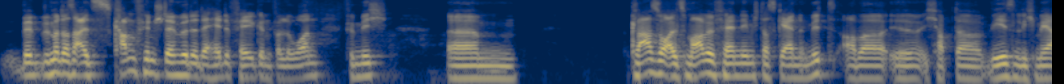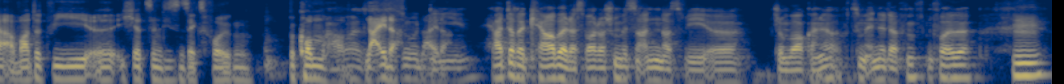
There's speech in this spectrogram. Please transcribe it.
wenn, wenn man das als Kampf hinstellen würde, der hätte Falcon verloren für mich. Ähm, klar, so als Marvel-Fan nehme ich das gerne mit, aber äh, ich habe da wesentlich mehr erwartet, wie äh, ich jetzt in diesen sechs Folgen bekommen habe. leider, so leider. Die härtere Kerbe, das war doch schon ein bisschen anders wie äh, John Walker, ne? Zum Ende der fünften Folge. Mhm.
